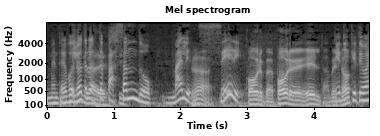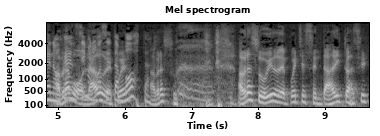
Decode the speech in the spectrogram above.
¿me entiendes? Porque el ¿Qué otro lo está pasando mal, en Ah, serio. Pobre, pobre él también, Que- ¿no? que te va a enojar ¿Habrá encima, no va a ser tan bosta. ¿Habrá, su- ¿Habrá subido después sentadito así?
